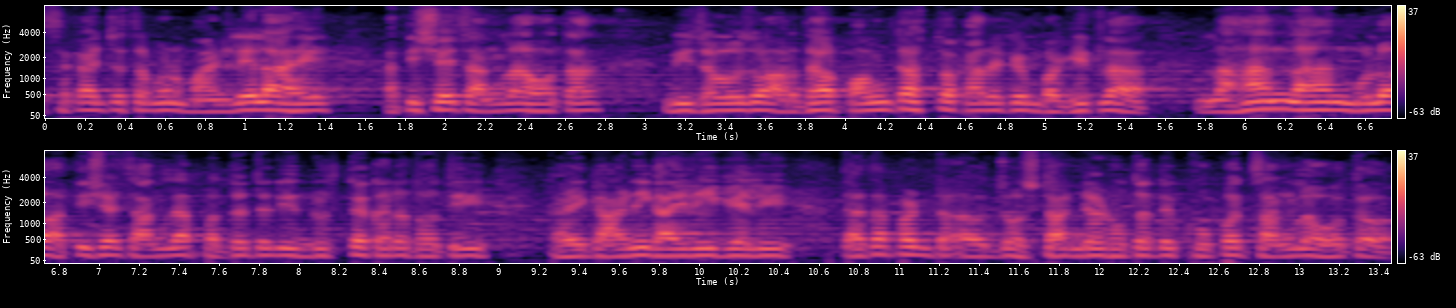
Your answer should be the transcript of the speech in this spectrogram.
सगळ्यांच्या समोर मांडलेला आहे अतिशय चांगला होता. मी जवळजवळ अर्धा पाऊण तास तो कार्यक्रम बघितला. लहान लहान मुलं अतिशय चांगल्या पद्धतीने नृत्य करत होती. काही गाणी गायली गेली. त्याचा पण जो स्टँडर्ड होतं ते खूपच चांगलं होतं.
